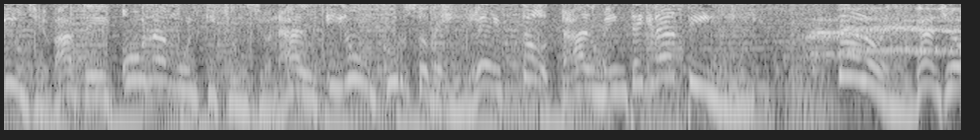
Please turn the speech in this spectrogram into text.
y llévate una multifuncional y un curso de inglés totalmente gratis. Solo en el gallo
